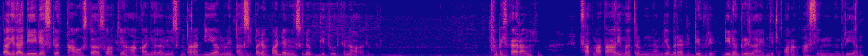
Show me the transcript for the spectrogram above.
Pagi tadi dia sudah tahu segala sesuatu yang akan dialami sementara dia melintasi padang-padang yang sudah begitu dikenal. Tapi sekarang saat matahari mulai terbenam dia berada di negeri, di negeri lain jadi orang asing negeri yang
